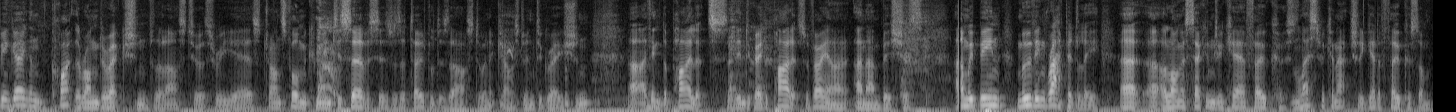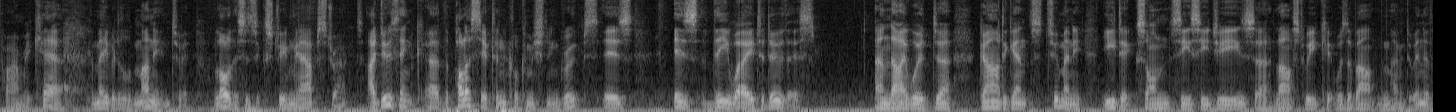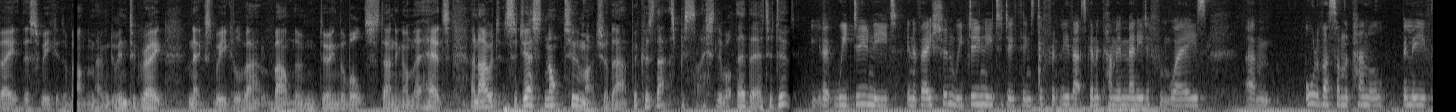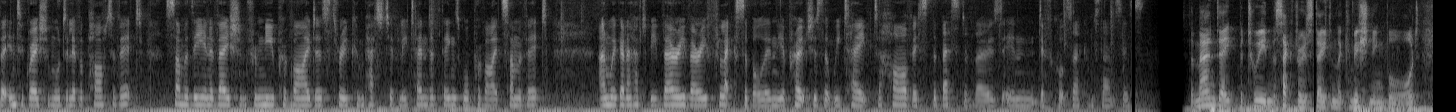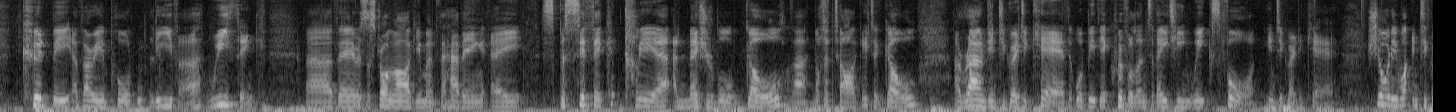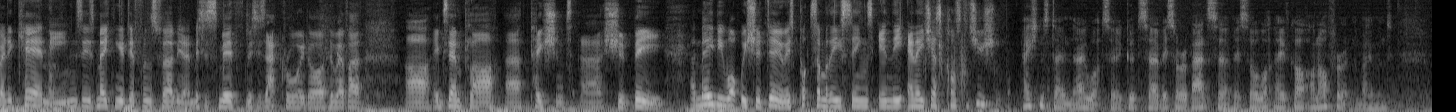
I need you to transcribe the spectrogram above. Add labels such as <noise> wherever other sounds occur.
been going in quite the wrong direction for the last two or three years. Transforming community <coughs> services was a total disaster when it comes to integration. Uh, I think the pilots, the integrated pilots, were very un- unambitious. And we've been moving rapidly uh, uh, along a secondary care focus. Unless we can actually get a focus on primary care and maybe a little money into it, a lot of this is extremely abstract. I do think uh, the policy of clinical commissioning groups is is the way to do this and I would uh, guard against too many edicts on CCGs. Uh, last week it was about them having to innovate, this week it's about them having to integrate, next week it'll about, about them doing the waltz standing on their heads. And I would suggest not too much of that because that's precisely what they're there to do. You know, we do need innovation, we do need to do things differently. That's going to come in many different ways. Um, all of us on the panel believe that integration will deliver part of it. Some of the innovation from new providers through competitively tendered things will provide some of it. And we're going to have to be very, very flexible in the approaches that we take to harvest the best of those in difficult circumstances. The mandate between the Secretary of State and the Commissioning Board could be a very important lever, we think, uh, there is a strong argument for having a specific, clear, and measurable goal, uh, not a target, a goal, around integrated care that would be the equivalent of 18 weeks for integrated care. Surely, what integrated care means is making a difference for you know, Mrs. Smith, Mrs. Ackroyd, or whoever our exemplar uh, patient uh, should be. And maybe what we should do is put some of these things in the NHS constitution. Patients don't know what's a good service or a bad service or what they've got on offer at the moment.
